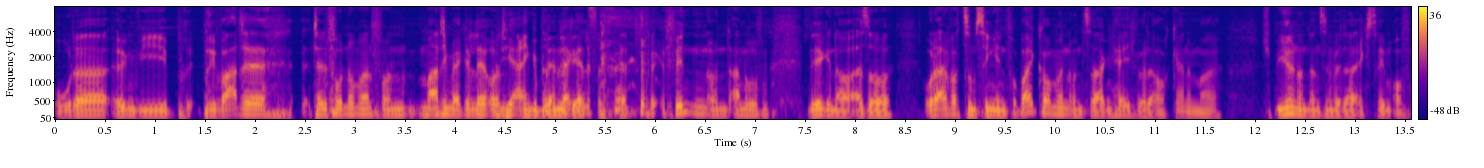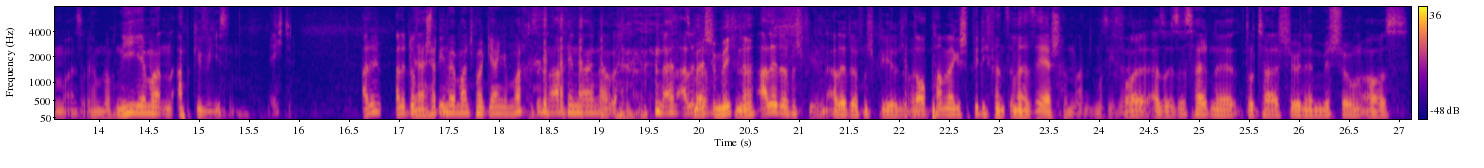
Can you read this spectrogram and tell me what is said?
Oder irgendwie pri private Telefonnummern von Martin Meckele und, Und hier eingeblendet jetzt. Finden und anrufen. Nee, genau. Also, oder einfach zum Singen vorbeikommen und sagen, hey, ich würde auch gerne mal spielen und dann sind wir da extrem offen. Also wir haben noch nie jemanden abgewiesen. Echt? Alle, alle dürfen Ja, hätten spielen? wir manchmal gern gemacht im Nachhinein, aber nein, alle Zum Beispiel dürfen, mich, ne? alle dürfen spielen. Alle dürfen spielen. Ich habe auch ein paar Mal gespielt, ich fand es immer sehr charmant, muss ich sagen. Voll. Also es ist halt eine total schöne Mischung aus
